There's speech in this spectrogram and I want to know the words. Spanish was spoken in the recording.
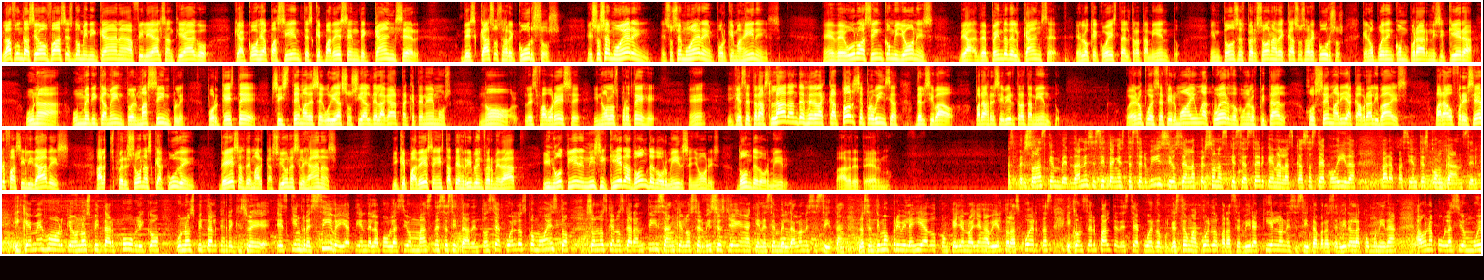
La Fundación Fases Dominicana, filial Santiago, que acoge a pacientes que padecen de cáncer, de escasos recursos. Esos se mueren, esos se mueren, porque imagínense, eh, de 1 a 5 millones, depende del cáncer, es lo que cuesta el tratamiento. Entonces, personas de escasos recursos que no pueden comprar ni siquiera una, un medicamento, el más simple, porque este sistema de seguridad social de la gata que tenemos no les favorece y no los protege, ¿eh? y que se trasladan desde las 14 provincias del Cibao para recibir tratamiento. Bueno, pues se firmó ahí un acuerdo con el hospital José María Cabral Ibáez para ofrecer facilidades a las personas que acuden de esas demarcaciones lejanas y que padecen esta terrible enfermedad y no tienen ni siquiera dónde dormir, señores, dónde dormir. Padre eterno. Las personas que en verdad necesitan este servicio sean las personas que se acerquen a las casas de acogida para pacientes con cáncer. Y qué mejor que un hospital público, un hospital que es quien recibe y atiende a la población más necesitada. Entonces acuerdos como estos son los que nos garantizan que los servicios lleguen a quienes en verdad lo necesitan. Nos sentimos privilegiados con que ellos no hayan abierto las puertas y con ser parte de este acuerdo, porque este es un acuerdo para servir a quien lo necesita, para servir a la comunidad, a una población muy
